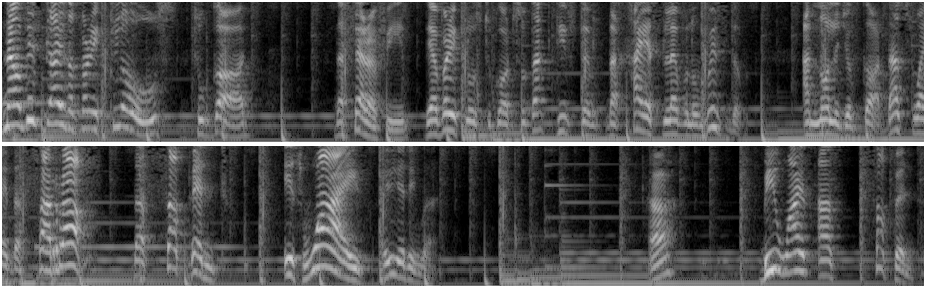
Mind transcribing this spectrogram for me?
Now, these guys are very close to God the seraphim, they are very close to God. So that gives them the highest level of wisdom and knowledge of God. That's why the seraph, the serpent, is wise. Are you getting that? Huh? Be wise as serpent.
